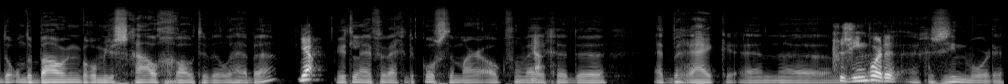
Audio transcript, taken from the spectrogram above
de onderbouwing waarom je schaalgrootte wil hebben. Ja. Niet alleen vanwege de kosten, maar ook vanwege de, het bereik en uh, gezien worden. Uh, gezien worden.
